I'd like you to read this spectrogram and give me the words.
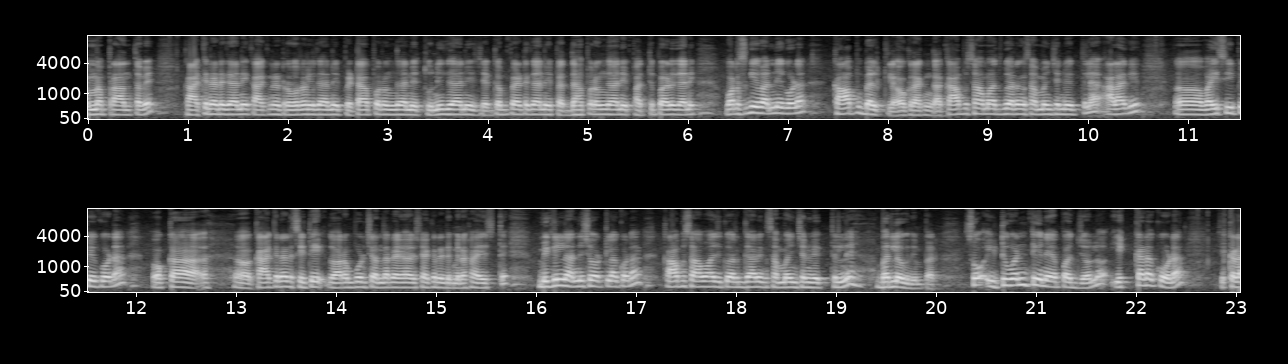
ఉన్న ప్రాంతమే. కాకినాడ కానీ కాకినాడ రూరల్ కానీ పిఠాపురం కానీ తుని కానీ జగ్గంపేట కానీ పెద్దాపురం కానీ పత్తిపాడు కానీ వరుసగా ఇవన్నీ కూడా కాపు బెల్ట్లే ఒక రకంగా. కాపు సామాజిక వర్గం సంబంధించిన వ్యక్తులే. అలాగే వైసీపీ కూడా ఒక కాకినాడ సిటీ ద్వారంపూడి చంద్రశేఖర రెడ్డి మినహాయిస్తే మిగిలిన అన్ని చోట్ల కూడా కాపు సామాజిక సామాజిక వర్గానికి సంబంధించిన వ్యక్తుల్ని బరిలోకి దింపారు. సో ఇటువంటి నేపథ్యంలో ఇక్కడ కూడా ఇక్కడ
